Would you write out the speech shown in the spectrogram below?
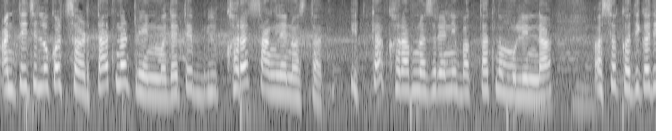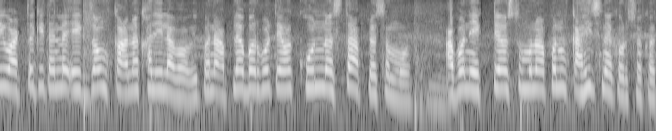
आणि ते जे लोक चढतात ना ट्रेनमध्ये ते बिल खरंच चांगले नसतात. इतक्या खराब नजरेने बघतात ना मुलींना. असं कधी कधी वाटतं की त्यांना एक जाऊन कानाखाली लावावी पण आपल्याबरोबर तेव्हा कोण नसतं आपल्यासमोर. आपण एकटे असतो म्हणून आपण काहीच नाही करू शकत.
